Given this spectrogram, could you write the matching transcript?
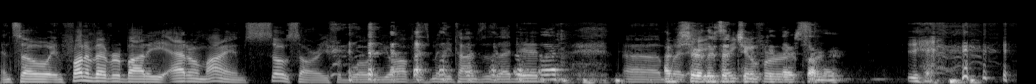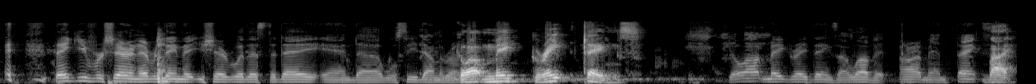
And so, in front of everybody, Adam, I am so sorry for blowing you off as many times as I did. Uh, I'm sure hey, there's a joke for, in there somewhere. For, yeah. Thank you for sharing everything that you shared with us today, and uh, we'll see you down the road. Go out and make great things. Go out and make great things. I love it. All right, man. Thanks. Bye.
